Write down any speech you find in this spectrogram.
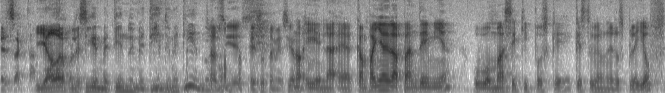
Exactamente. Y ahora pues le siguen metiendo y metiendo y metiendo, ¿no? Así es. Eso también es cierto. No, y en la eh, campaña de la pandemia hubo más equipos que, que estuvieron en los playoffs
